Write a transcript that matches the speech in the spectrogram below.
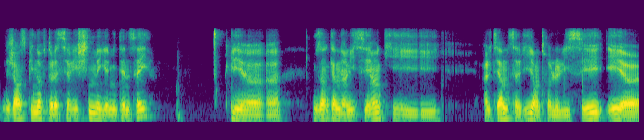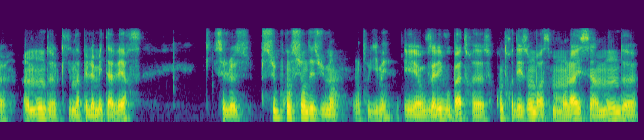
déjà un spin-off de la série Shin Megami Tensei. Et euh, vous incarnez un lycéen qui alterne sa vie entre le lycée et euh, un monde qu'on appelle le métaverse. C'est le subconscient des humains, entre guillemets. Et euh, vous allez vous battre euh, contre des ombres à ce moment-là. Et c'est un monde,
